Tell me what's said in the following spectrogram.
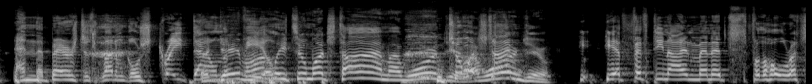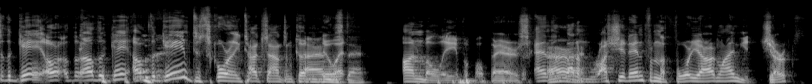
and the Bears just let him go straight down They the gave field. Huntley too much time. I warned you. Too much I time. warned you. He, he had 59 minutes for the whole rest of the game or the other game of the game to score any touchdowns and couldn't do it. Understand. Unbelievable Bears. And All let right. him rush it in from the four yard line, you jerks.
